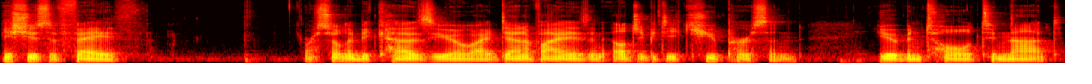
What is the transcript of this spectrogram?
issues of faith, or certainly because you identify as an LGBTQ person, you have been told to not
